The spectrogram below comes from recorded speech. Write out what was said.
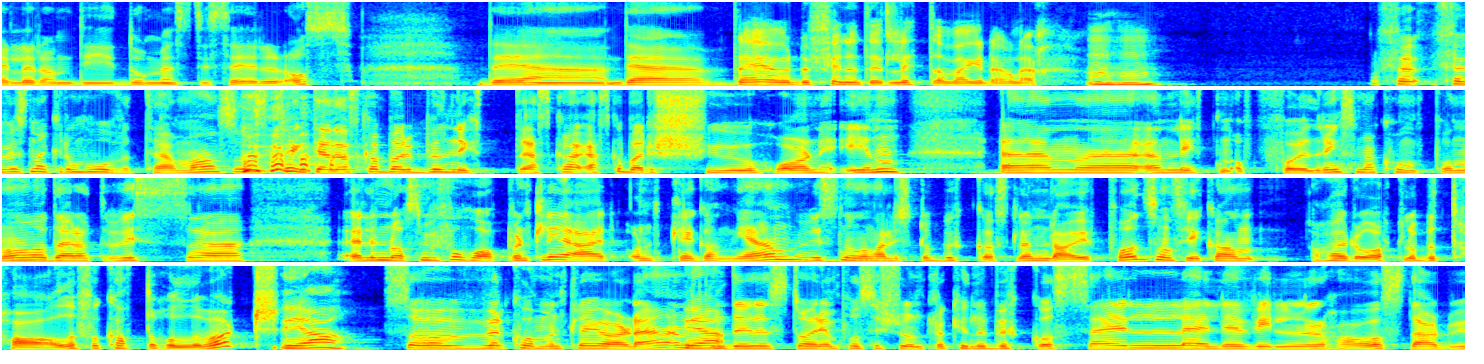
eller om de domestiserer oss, det, det Det er jo definitivt litt av begge deler. Før, før, vi snakker om hovedtema, så tenkte jeg at jeg skal bare benytte Jeg skal, jeg skal bare sjuhorne inn en, en, liten oppfordring som jeg kom på nå. og det er at hvis, Eller nå som vi forhåpentlig er ordentlig i gang igjen, hvis noen har lyst til å booke oss til en livepod, sånn at vi kan ha råd til å betale for katteholdet vårt, ja. så velkommen til å gjøre det. Enten ja. du står i en posisjon til å kunne booke oss selv, eller vil ha oss der du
